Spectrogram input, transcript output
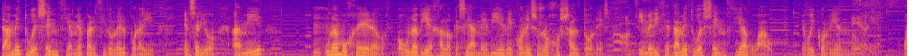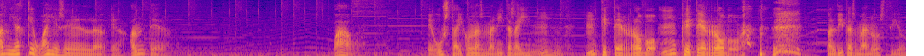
Dame tu esencia, me ha parecido leer por ahí. En serio, a mí, una mujer o una vieja, lo que sea, me viene con esos ojos saltones y me dice, dame tu esencia, wow. Me voy corriendo. Guau, mirad qué guay es el, el Hunter. Wow. Me gusta ahí con las manitas ahí. Mm, mm, que te robo. Mm, que te robo. Malditas manos, tío.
